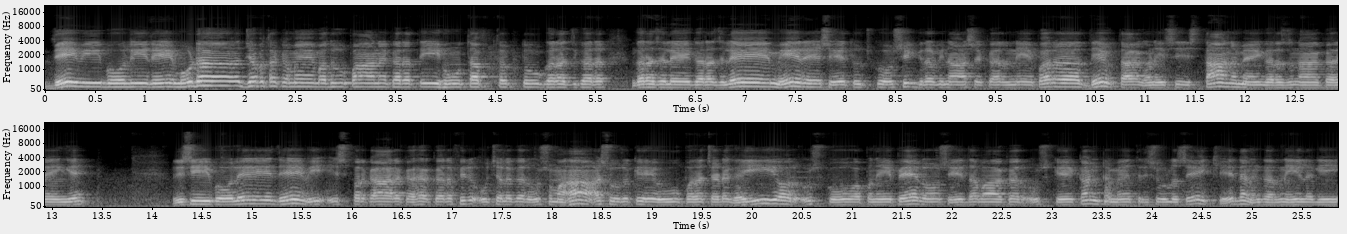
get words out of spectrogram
देवी बोली रे मुढ़ जब तक मैं मधुपान करती हूँ, तब तक तू गरज कर, गरज ले गरज ले मेरे से तुझको शीघ्र विनाश करने पर देवता गणेश स्थान में गरजना करेंगे। ऋषि बोले, देवी इस प्रकार कहकर फिर उछल कर उस महाअसुर के ऊपर चढ़ गई और उसको अपने पैरों से दबाकर उसके कंठ में त्रिशूल से छेदन करने लगी।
